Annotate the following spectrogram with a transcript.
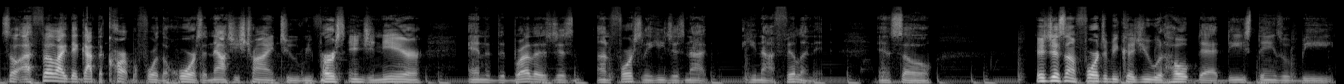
so I felt like they got the cart before the horse and now she's trying to reverse engineer and the brother is just unfortunately he's just not he not feeling it. And so it's just unfortunate because you would hope that these things would be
